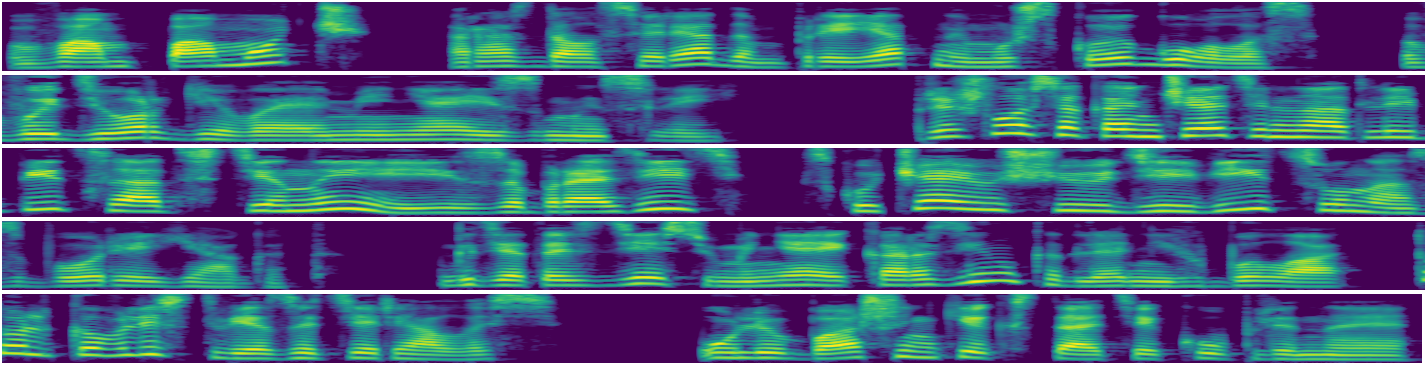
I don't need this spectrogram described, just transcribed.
«Вам помочь?» — раздался рядом приятный мужской голос, выдергивая меня из мыслей. Пришлось окончательно отлепиться от стены и изобразить скучающую девицу на сборе ягод. Где-то здесь у меня и корзинка для них была, только в листве затерялась. У Любашеньки, кстати, купленная,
